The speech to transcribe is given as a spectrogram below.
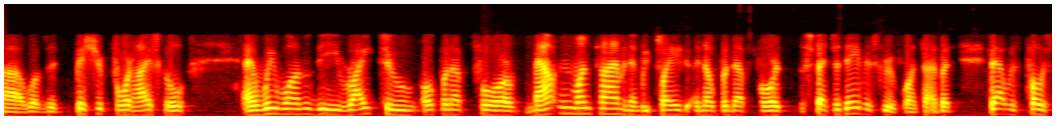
uh, what was it, Bishop Ford High School, and we won the right to open up for Mountain one time, and then we played and opened up for the Spencer Davis Group one time. But that was post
